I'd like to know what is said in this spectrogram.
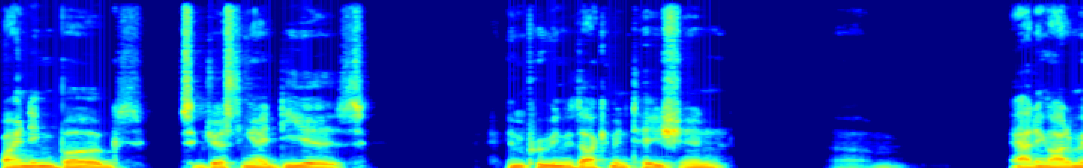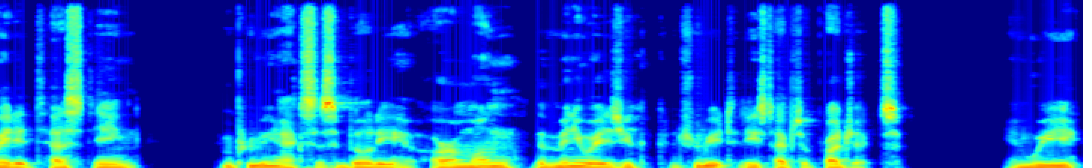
Finding bugs, suggesting ideas, improving the documentation, um, adding automated testing, improving accessibility are among the many ways you can contribute to these types of projects. And we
